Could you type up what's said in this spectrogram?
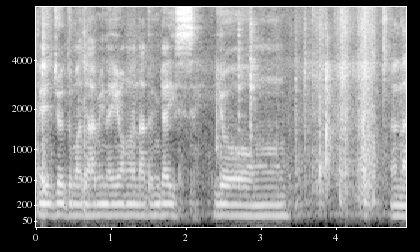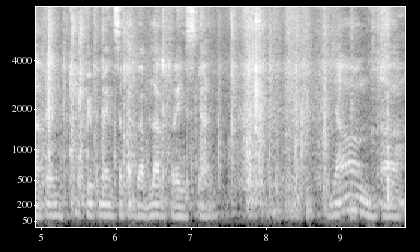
Medyo dumadami na yung ano natin guys. Yung ano natin, equipment sa pagbablog, praise God. Yan. Ah.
